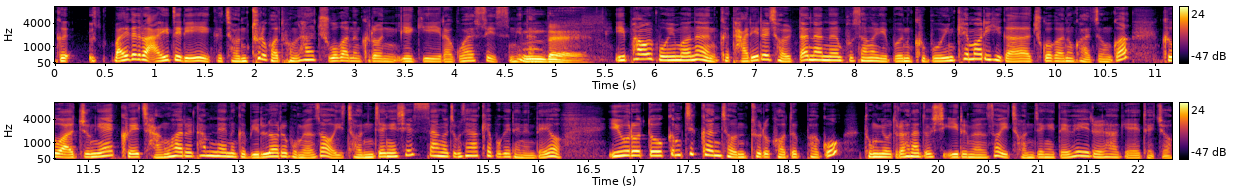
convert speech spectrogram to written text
그 말 그대로 아이들이 그 전투를 거듭하면서 하나 죽어가는 그런 얘기라고 할 수 있습니다. 음, 네. 이 파울 보이머는 그 다리를 절단하는 부상을 입은 그 부인 캐머리히가 죽어가는 과정과 그 와중에 그의 장화를 탐내는 그 밀러를 보면서 이 전쟁의 실상을 좀 생각해 보게 되는데요. 이후로 또 끔찍한 전투를 거듭하고 동료들을 하나둘씩 잃으면서 이 전쟁에 대해 회의를 하게 되죠.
